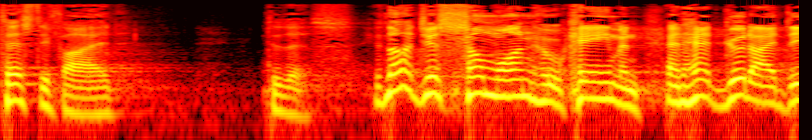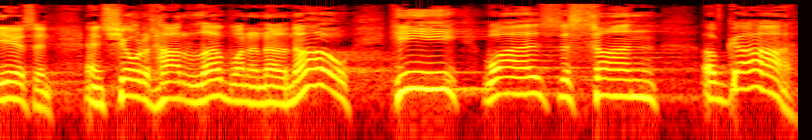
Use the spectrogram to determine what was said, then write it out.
testified to this. He's not just someone who came and, and had good ideas and, and showed us how to love one another. No, he was the Son of God.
